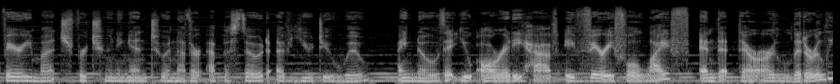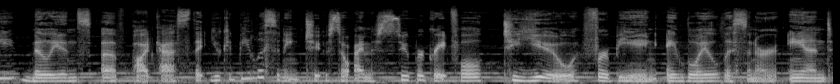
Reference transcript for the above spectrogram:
very much for tuning in to another episode of You Do Woo. I know that you already have a very full life and that there are literally millions of podcasts that you could be listening to. So I'm super grateful to you for being a loyal listener. And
